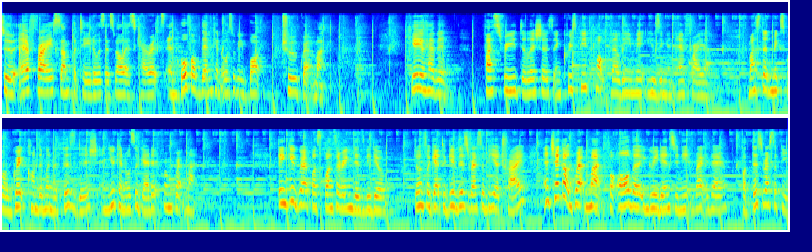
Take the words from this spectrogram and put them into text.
to air fry some potatoes as well as carrots and both of them can also be bought through GrabMart. Here you have it, fuss-free, delicious and crispy pork belly made using an air fryer. Mustard makes for a great condiment with this dish and you can also get it from GrabMart. Thank you Grab for sponsoring this video. Don't forget to give this recipe a try and check out GrabMart for all the ingredients you need right there for this recipe.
